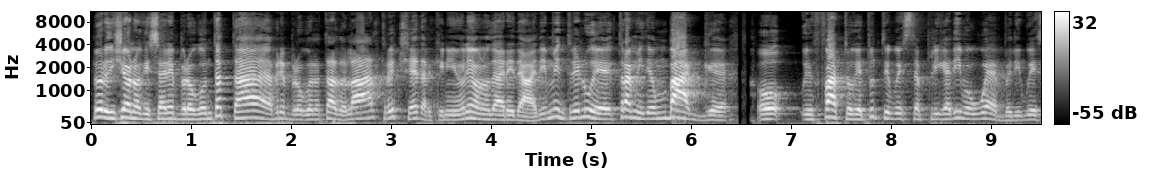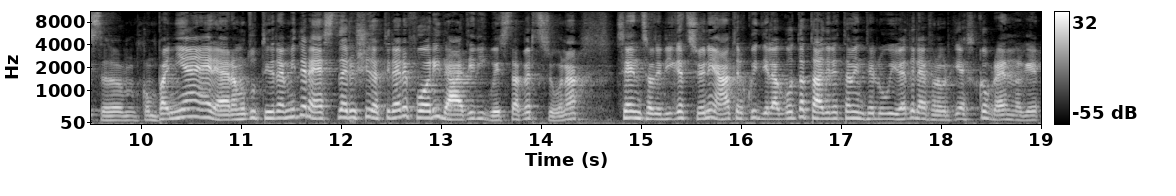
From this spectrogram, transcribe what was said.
Loro dicevano che sarebbero contattati, avrebbero contattato l'altro, eccetera, che non volevano dare i dati. Mentre lui, tramite un bug o il fatto che tutti questi applicativi web di questa compagnia aerea erano tutti tramite REST, è riuscito a tirare fuori i dati di questa persona senza dedicazioni altre. Quindi l'ha contattata direttamente lui via telefono perché scoprendo che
